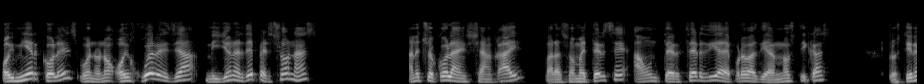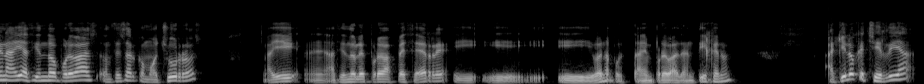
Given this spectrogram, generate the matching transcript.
Hoy miércoles, bueno, no, hoy jueves ya, millones de personas han hecho cola en Shanghái para someterse a un tercer día de pruebas diagnósticas. Los tienen ahí haciendo pruebas, don César, como churros, allí eh, haciéndoles pruebas PCR y, y, bueno, pues también pruebas de antígenos. Aquí lo que chirría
